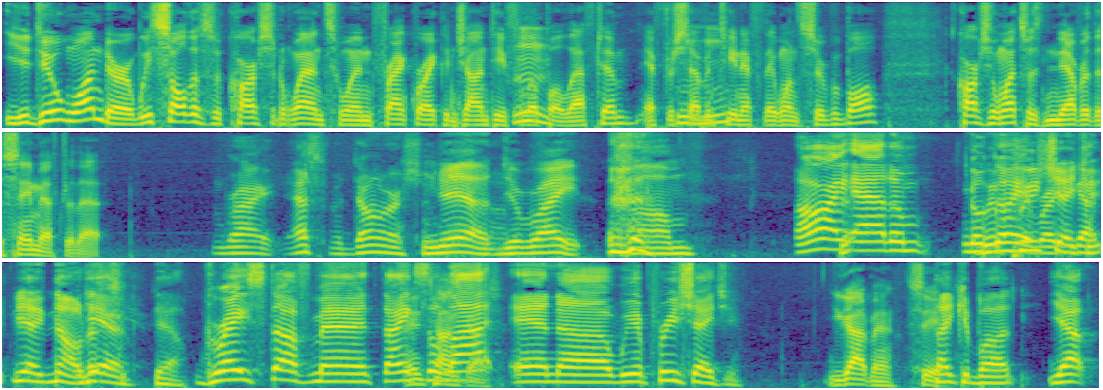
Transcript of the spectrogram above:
You do wonder. We saw this with Carson Wentz when Frank Reich and John DeFilippo left him after 17 after they won the Super Bowl. Carson Wentz was never the same after that. Right, that's for darn sure. Yeah, you're right. Um, All right, Adam. Go, we go ahead, Ray. appreciate got- you. Yeah, no, that's yeah. Great stuff, man. Thanks Anytime, a lot, guys. and uh, we appreciate you. You got it, man. See you. Thank you, bud. Yep.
